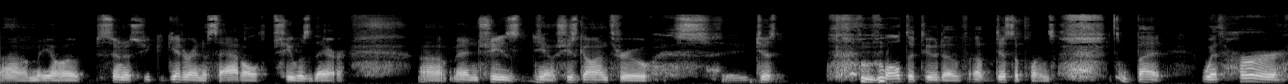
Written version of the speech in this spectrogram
Um, you know, as soon as you could get her in a saddle, she was there, um, and she's you know she's gone through just multitude of, of disciplines, but with her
